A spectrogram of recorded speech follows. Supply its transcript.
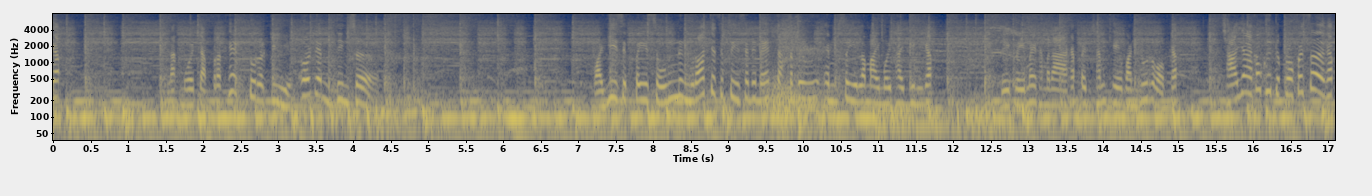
ครับ นักมวยจากประเทศตุรกีเออร์เดมดินเซอร์วัย 20 ปีสูง 174 เซนติเมตรจาก WMC ละไมมวยไทยยิมครับ ดีกรีไม่ธรรมดาครับ เป็นแชมป์ K1 ยุโรปครับ ฉายาเขาคือ The Professor ครับ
